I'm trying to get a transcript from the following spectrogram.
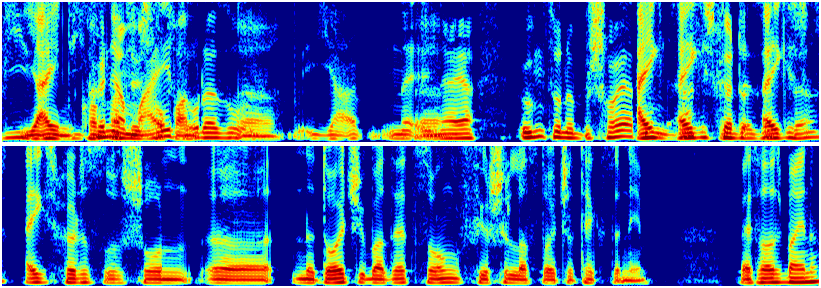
wie jein, die können ja Maid oder so, Ja. ja, na, Ja. naja, irgend so eine bescheuerte Eig eigentlich, könnte, eigentlich, eigentlich könntest du schon äh, eine deutsche Übersetzung für Schillers deutsche Texte nehmen. Weißt du, was ich meine?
